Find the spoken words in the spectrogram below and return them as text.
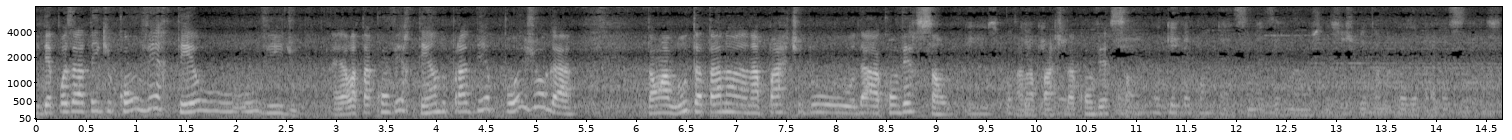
e depois ela tem que converter o, o vídeo. Ela está convertendo para depois jogar. Então a luta está na, na parte do, da conversão. Isso, porque Está na que parte que- da conversão. É, o que que acontece, meus irmãos? Deixa eu explicar uma coisa para vocês.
